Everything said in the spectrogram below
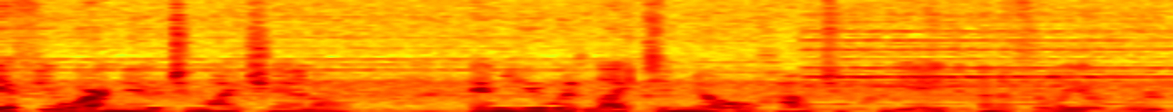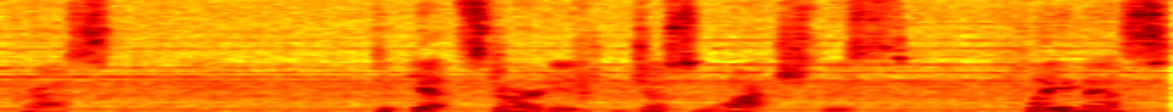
If you are new to my channel and you would like to know how to create an affiliate WordPress, to get started, just watch this playlist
